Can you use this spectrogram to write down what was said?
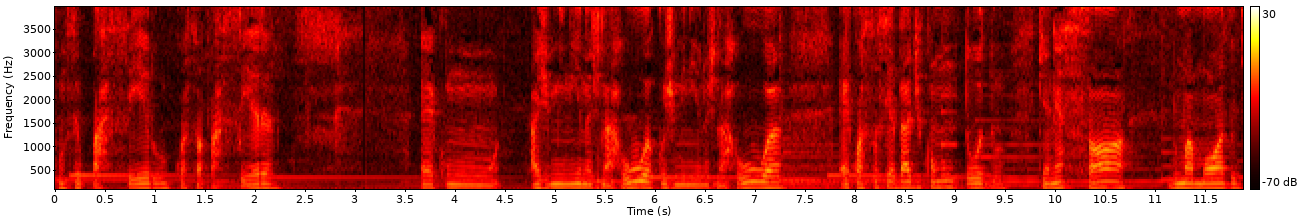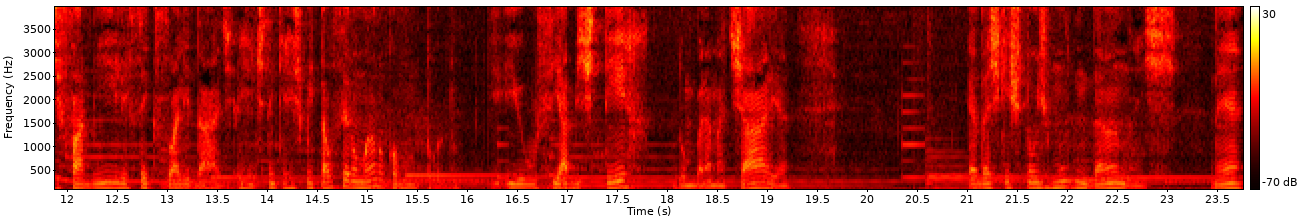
com seu parceiro, com a sua parceira é, com as meninas na rua, com os meninos na rua, é, com a sociedade como um todo, que não é só numa modo de família e sexualidade. A gente tem que respeitar o ser humano como um todo. E, e o se abster do brahmacharya é das questões mundanas, né?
